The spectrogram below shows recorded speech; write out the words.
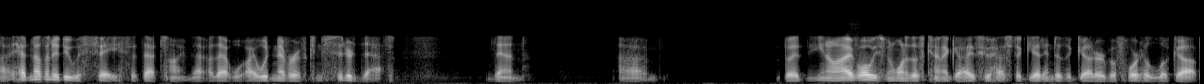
Uh, it had nothing to do with faith at that time. That that I would never have considered that then. Um, but you know, I've always been one of those kind of guys who has to get into the gutter before he'll look up.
